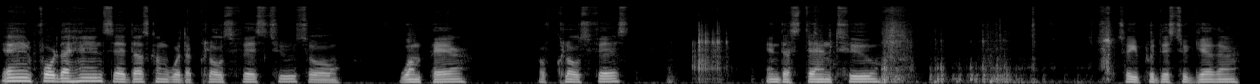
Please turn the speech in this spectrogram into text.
And for the hands it does come with a closed fist too so one pair of closed fist and the stand too. So you put this together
